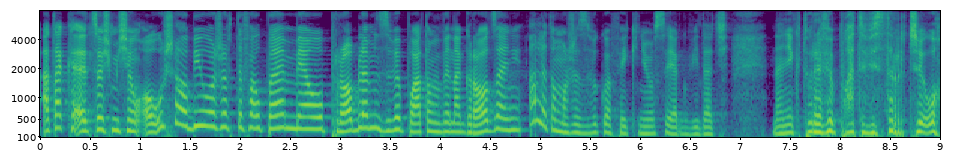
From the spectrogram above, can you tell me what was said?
A tak e, coś mi się o uszy obiło, że w TVP miało problem z wypłatą wynagrodzeń, ale to może zwykłe fake newsy, jak widać na niektóre wypłaty wystarczyło.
